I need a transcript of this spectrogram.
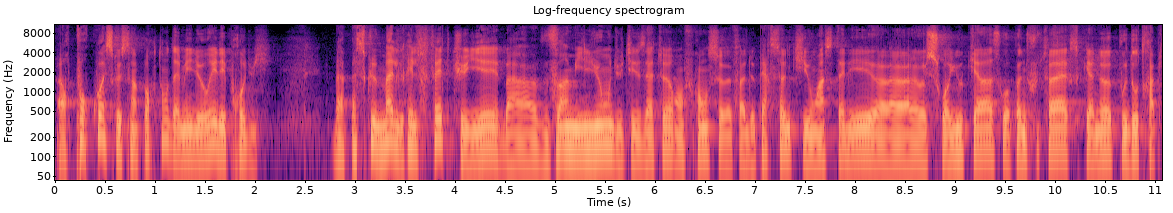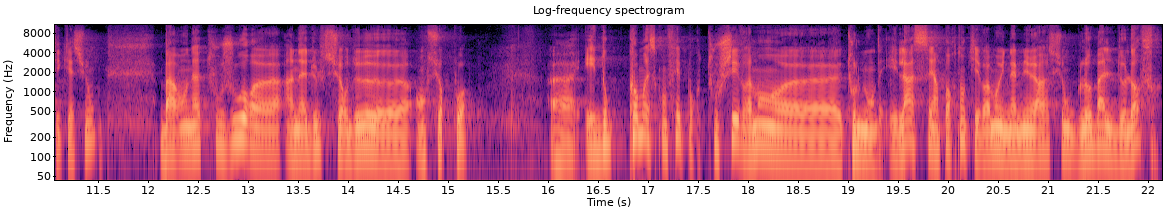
Alors, pourquoi est-ce que c'est important d'améliorer les produits? Bah parce que malgré le fait qu'il y ait bah, 20 millions d'utilisateurs en France, euh, enfin de personnes qui ont installé euh, soit Yuka, soit OpenFoodFacts, Scanup ou d'autres applications, bah, on a toujours un adulte sur deux en surpoids. Et donc, comment est-ce qu'on fait pour toucher vraiment tout le monde? Et là, c'est important qu'il y ait vraiment une amélioration globale de l'offre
